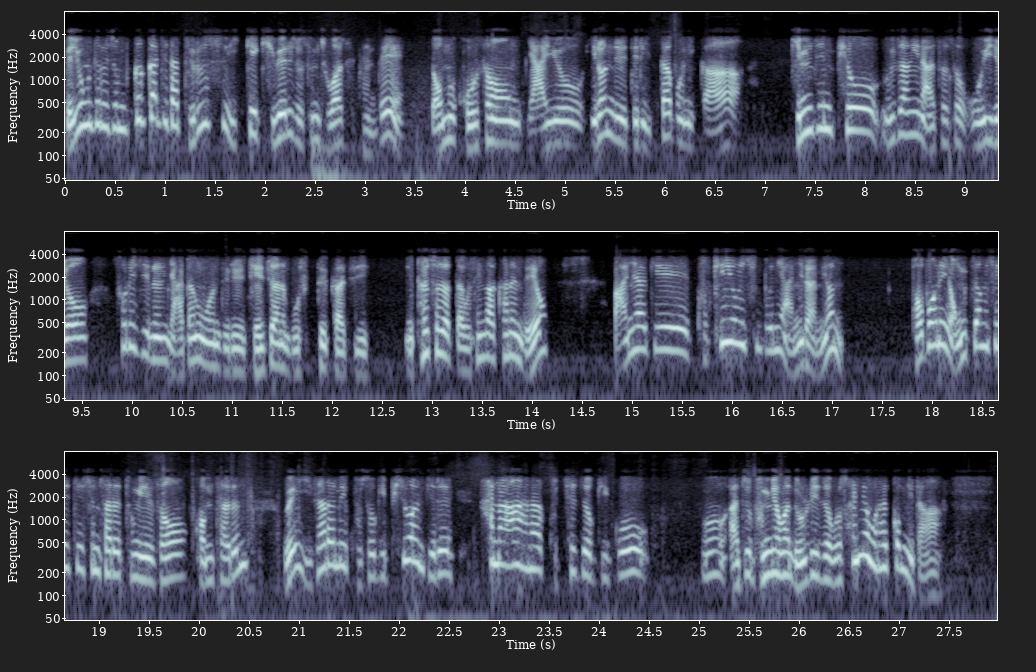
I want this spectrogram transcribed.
내용들을 좀 끝까지 다 들을 수 있게 기회를 줬으면 좋았을 텐데 너무 고성, 야유 이런 일들이 있다 보니까 김진표 의장이 나서서 오히려 소리 지르는 야당 의원들을 제지하는 모습들까지 펼쳐졌다고 생각하는데요. 만약에 국회의원 신분이 아니라면 법원의 영장실질심사를 통해서 검찰은 왜 이 사람의 구속이 필요한지를 하나하나 구체적이고 어, 아주 분명한 논리적으로 설명을 할 겁니다.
